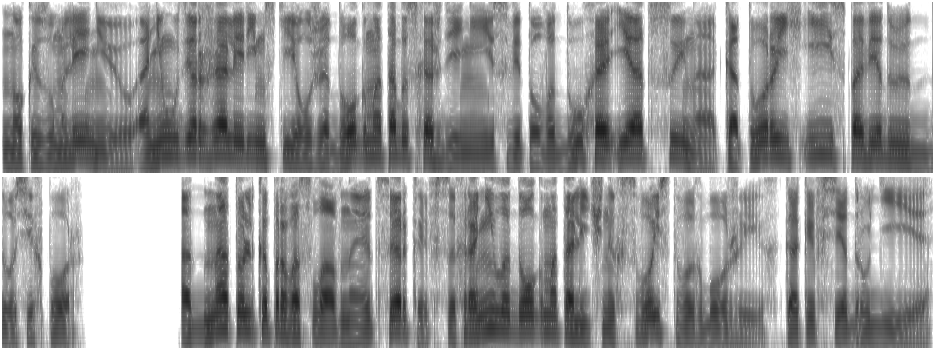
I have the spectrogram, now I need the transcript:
Но, к изумлению, они удержали римский лжедогмат об исхождении Святого Духа и от Сына, который и исповедуют до сих пор. Одна только православная церковь сохранила догмат о личных свойствах Божиих, как и все другие,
